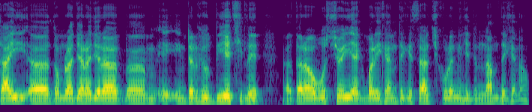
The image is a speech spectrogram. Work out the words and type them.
তাই তোমরা যারা যারা ইন্টারভিউ দিয়েছিলে তারা অবশ্যই একবার এখান থেকে সার্চ করে নিজেদের নাম দেখে নাও।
